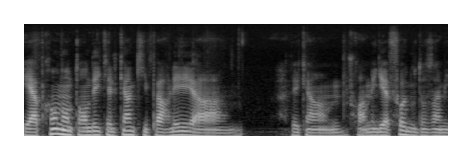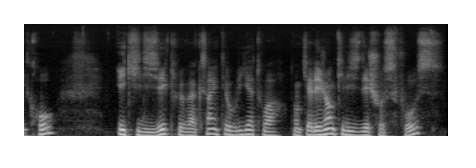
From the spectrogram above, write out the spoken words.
Et après, on entendait quelqu'un qui parlait avec un, je crois, un mégaphone ou dans un micro et qui disait que le vaccin était obligatoire. Donc il y a des gens qui disent des choses fausses,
